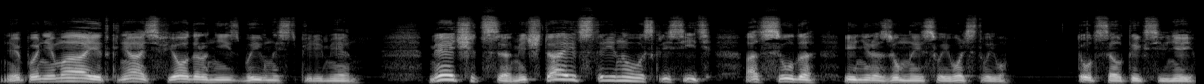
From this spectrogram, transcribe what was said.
Не понимает князь Федор неизбывность перемен. Мечется, мечтает старину воскресить, отсюда и неразумное своевольство его. Тут Салтык сильней.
